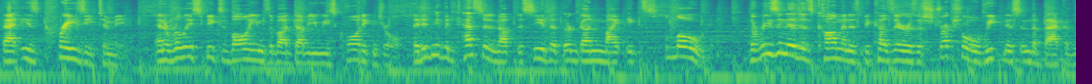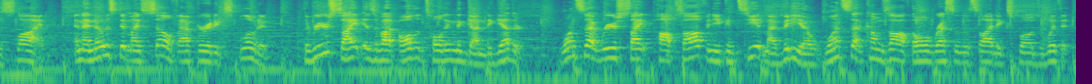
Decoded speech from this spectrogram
That is crazy to me, and it really speaks volumes about WE's quality control. They didn't even test it enough to see that their gun might explode. The reason it is common is because there is a structural weakness in the back of the slide, and I noticed it myself after it exploded. The rear sight is about all that's holding the gun together. Once that rear sight pops off, and you can see it in my video, once that comes off, the whole rest of the slide explodes with it.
